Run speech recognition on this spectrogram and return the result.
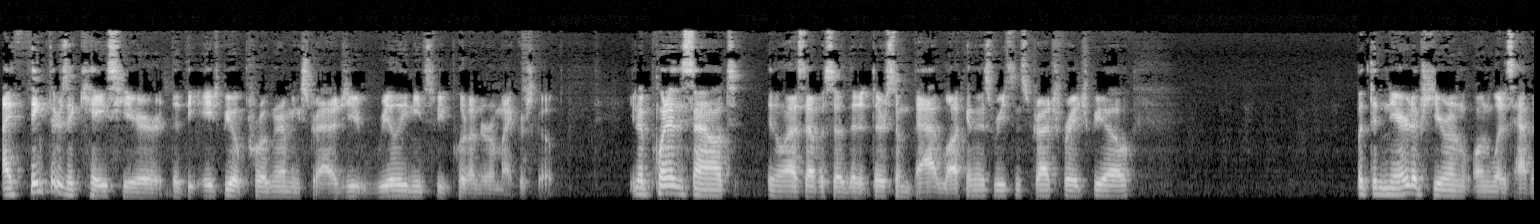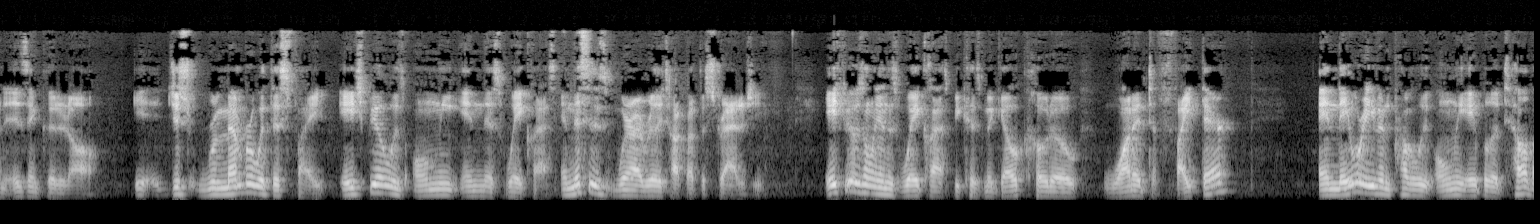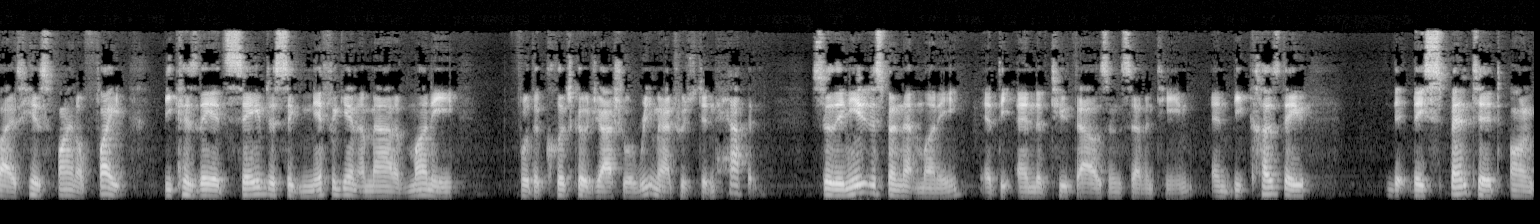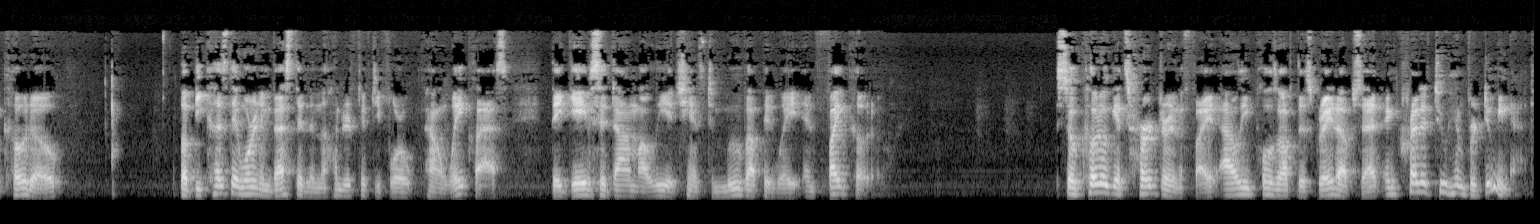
I think there's a case here that the HBO programming strategy really needs to be put under a microscope. You know, I pointed this out in the last episode that there's some bad luck in this recent stretch for HBO. But the narrative here on, on what has happened isn't good at all just remember with this fight, HBO was only in this weight class, and this is where I really talk about the strategy. HBO was only in this weight class because Miguel Cotto wanted to fight there, and they were even probably only able to televise his final fight because they had saved a significant amount of money for the Klitschko Joshua rematch, which didn't happen. So they needed to spend that money at the end of 2017, and because they they, spent it on Cotto, but because they weren't invested in the 154 pound weight class, they gave Saddam Ali a chance to move up in weight and fight Cotto. So Cotto gets hurt during the fight. Ali pulls off this great upset, and credit to him for doing that.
